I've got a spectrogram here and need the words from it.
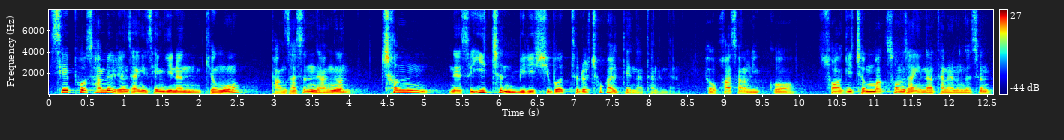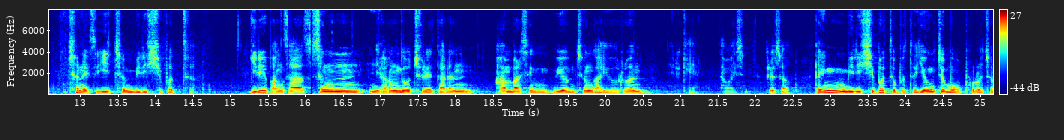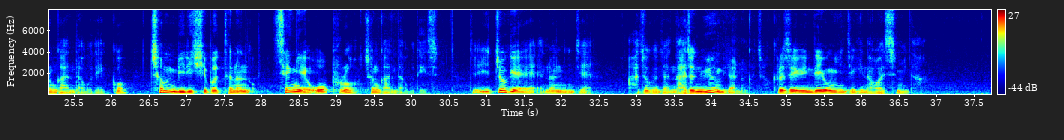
세포 사멸 현상이 생기는 경우 방사선 양은 1000 2000mS를 초과할 때 나타난다는 거예요. 요 화상을 입고 소화기 점막 손상이 나타나는 것은 1000에서 2000mS. 일회 방사 성량 노출에 따른 암 발생 위험 증가율은 이렇게 나와 있습니다. 그래서 100mS부터 0.5% 증가한다고 돼 있고 1000mS는 생애 5% 증가한다고 돼 있습니다. 이쪽에는 이제 아주 그냥 낮은 위험이라는 거죠. 그래서 이 내용이 이제 나와 있습니다.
